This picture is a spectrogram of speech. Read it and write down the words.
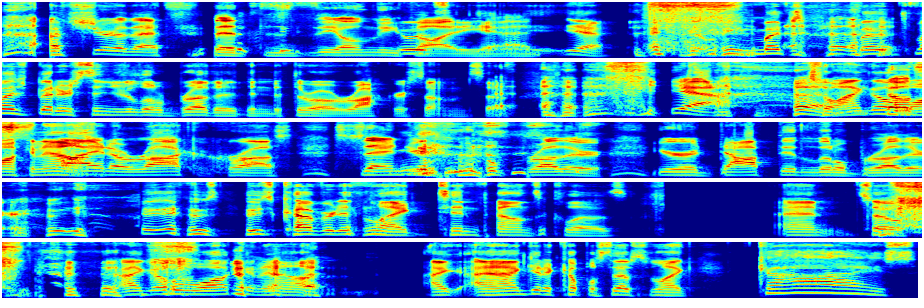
I'm sure that's that's the only was, thought he had. yeah. I mean, much, it's much better to send your little brother than to throw a rock or something. So, yeah. So I go Don't walking out. slide a rock across. Send your little brother, your adopted little brother. who's who's covered in like ten pounds of clothes, and so I go walking out. I and I get a couple steps. I'm like, guys,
